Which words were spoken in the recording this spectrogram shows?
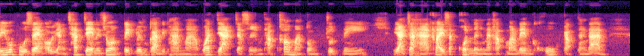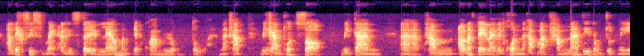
ลิเวอร์พูลแสดงออกอย่างชัดเจนในช่วงปิดฤดูกาลที่ผ่านมา ว่าอยากจะเสริมทัพเข้ามาตรงจุดนี้ อยากจะหาใครสักคนหนึ่งนะครับ มาเล่นคู่กับทางด้านอเล็กซิสแมกอลิสเตอร์แล้วมันเกิดความลงตัวนะครับ มีการทดสอบมีการ ทำเอานักเตะหลายๆคนนะครับ มาทำหน้าที่ตรงจุดนี้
